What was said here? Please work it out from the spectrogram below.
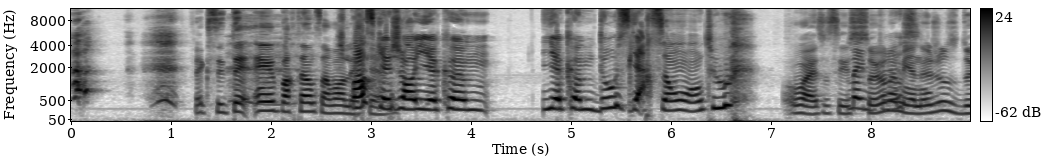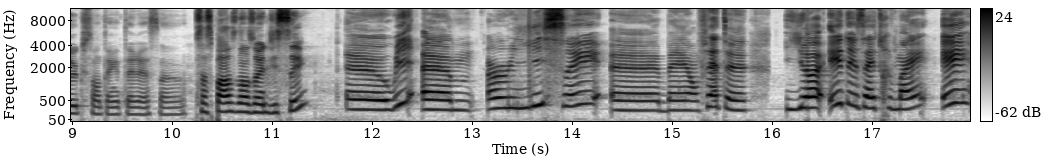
Fait que c'était important de savoir Je lequel. pense que genre il y a comme il y a comme 12 garçons en tout. Ouais, ça c'est sûr, là, mais il y en a juste deux qui sont intéressants. Ça se passe dans un lycée? Euh, oui, euh, un lycée, euh, ben en fait, euh, il y a et des êtres humains et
